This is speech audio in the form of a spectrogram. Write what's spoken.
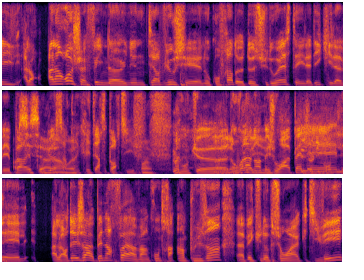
il- alors Alain Roche a fait une, une interview chez nos confrères de, de Sud-Ouest et il a dit qu'il n'avait pas Ah, c'est répondu à certains ouais. critères sportifs. Ouais. Donc, euh, donc voilà, non, mais je vous rappelle les- alors déjà, Ben Arfa avait un contrat 1 plus 1 avec une option à activer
